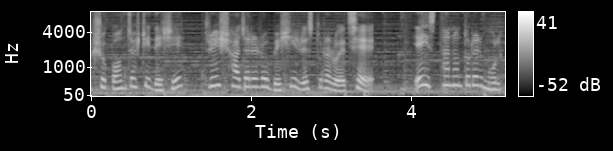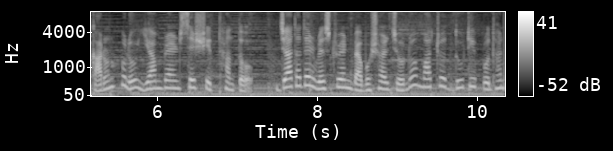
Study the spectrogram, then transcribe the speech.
একশো দেশে ত্রিশ হাজারেরও বেশি রেস্তোরাঁ রয়েছে। এই স্থানান্তরের মূল কারণ হল ইয়াম ব্র্যান্ডসের সিদ্ধান্ত, যা তাদের রেস্টুরেন্ট ব্যবসার জন্য মাত্র দুটি প্রধান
